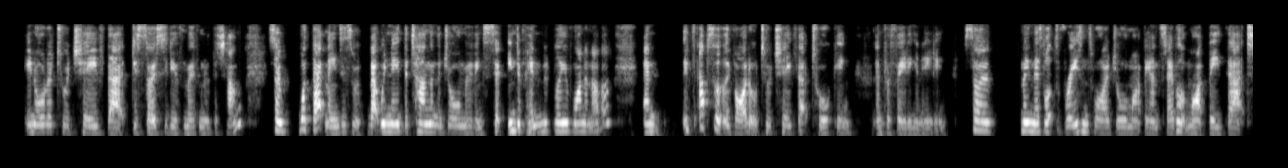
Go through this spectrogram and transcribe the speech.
in order to achieve that dissociative movement of the tongue. So what that means is that we need the tongue and the jaw moving independently of one another. And it's absolutely vital to achieve that talking and for feeding and eating. So, I mean, there's lots of reasons why a jaw might be unstable. It might be that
